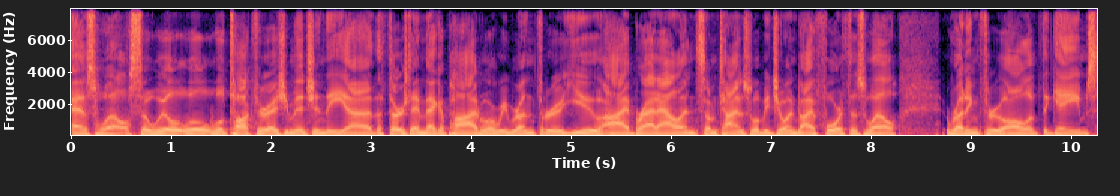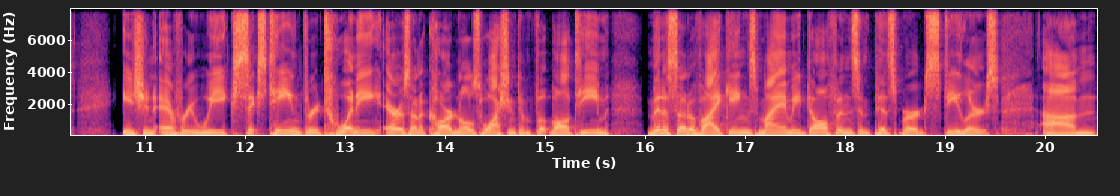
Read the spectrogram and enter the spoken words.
as well. So we'll we'll we'll talk through as you mentioned the uh, the Thursday Megapod where we run through you, I, Brad Allen. Sometimes we'll be joined by a fourth as well, running through all of the games each and every week. 16 through 20, Arizona Cardinals, Washington football team, Minnesota Vikings, Miami Dolphins, and Pittsburgh Steelers. Um,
